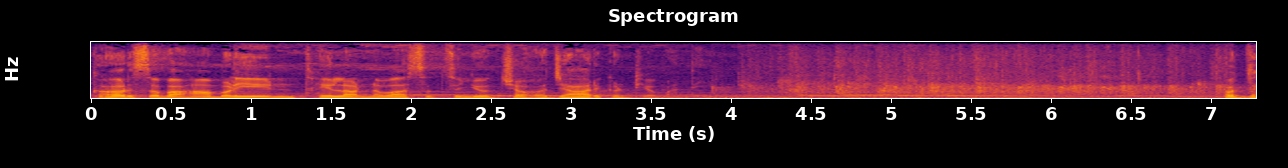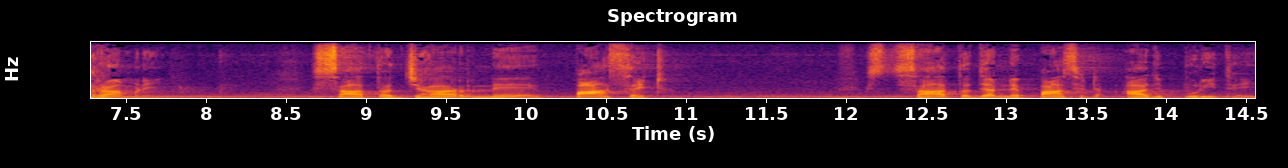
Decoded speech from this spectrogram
ઘર સભા સાંભળીને થયેલા નવા સત્સંગીઓ છ હજાર કંઠીઓ બાંધી. પધરામણી. સાત હજાર ને પાસઠ. સાત હજાર ને પાસઠ આજ પૂરી થઈ.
